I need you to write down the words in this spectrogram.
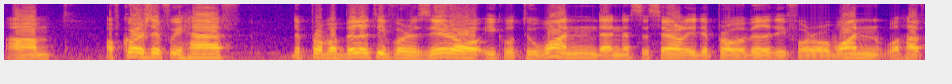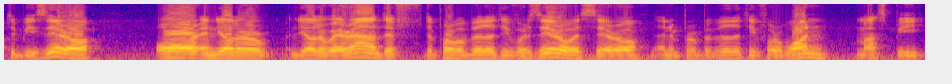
Um, of course, if we have the probability for a 0 equal to 1, then necessarily the probability for a 1 will have to be 0. Or in the other the other way around, if the probability for 0 is 0 and the probability for 1 must be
